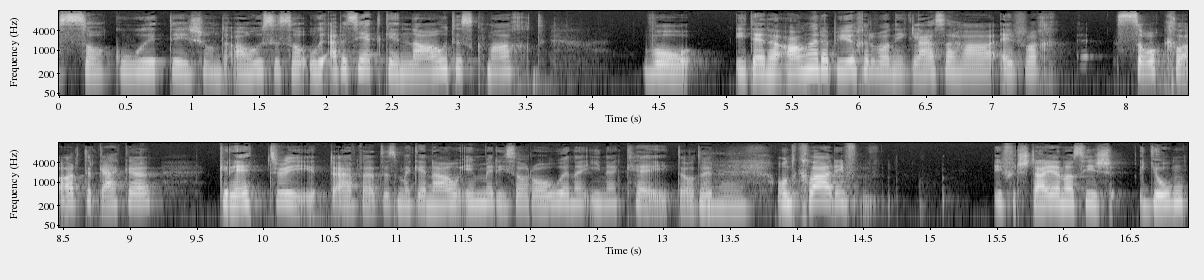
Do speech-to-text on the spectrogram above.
so gut ist und alles so, und eben sie hat genau das gemacht, wo in den anderen Büchern, die ich gelesen habe, einfach so klar dagegen geredet wird, eben, dass man genau immer in so Rollen hineingeht, oder? Und klar, ich, ich verstehe ja noch, sie war jung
